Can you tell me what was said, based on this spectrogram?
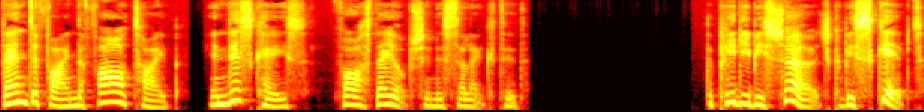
then define the file type. In this case, FastA option is selected. The PDB search can be skipped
